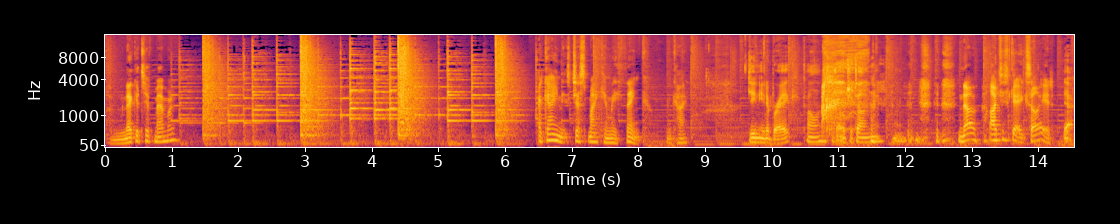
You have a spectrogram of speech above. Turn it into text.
a negative memory. Again it's just making me think okay? Do you need a break colin? Is that what you're telling me? No i just get excited. Yeah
